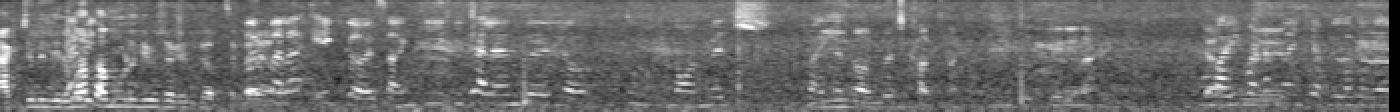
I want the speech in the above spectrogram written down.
ऍक्च्युली निर्माता म्हणून येऊ शकेन खर्च पण मला एक सांग की इथे आल्यानंतर तू नॉनव्हेज मी नॉनव्हेज खात नाही व्हेजिटेरियन आहे त्यामुळे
